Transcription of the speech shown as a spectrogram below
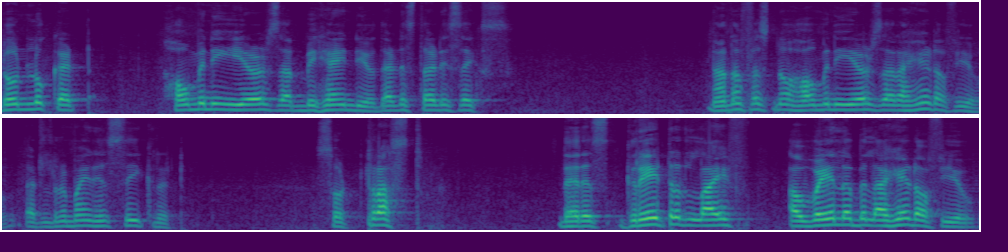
Don't look at how many years are behind you, that is 36. None of us know how many years are ahead of you. That will remain his secret. So trust there is greater life available ahead of you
